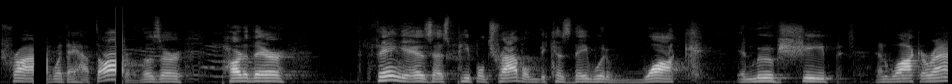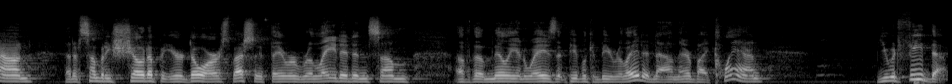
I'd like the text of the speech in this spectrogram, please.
try what they have to offer. Those are part of their thing is as people traveled because they would walk and move sheep and walk around that if somebody showed up at your door, especially if they were related in some of the million ways that people can be related down there by clan, you would feed them.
